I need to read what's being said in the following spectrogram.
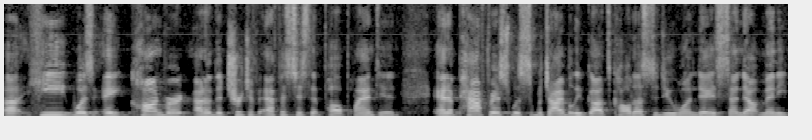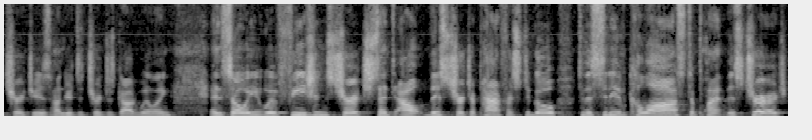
uh, he was a convert out of the church of Ephesus that Paul planted. And Epaphras was, which I believe God's called us to do one day, send out many churches, hundreds of churches, God willing. And so Ephesians church sent out this church, Epaphras, to go to the city of Colossus to plant this church.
